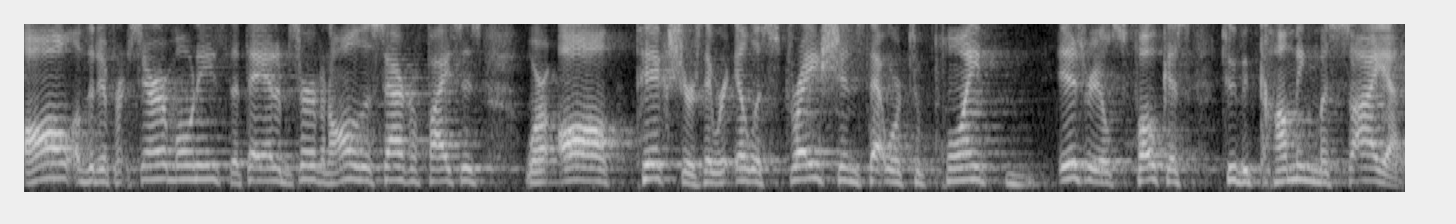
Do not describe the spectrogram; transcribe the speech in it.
all of the different ceremonies that they had observed and all of the sacrifices were all pictures. They were illustrations that were to point Israel's focus to the coming Messiah.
